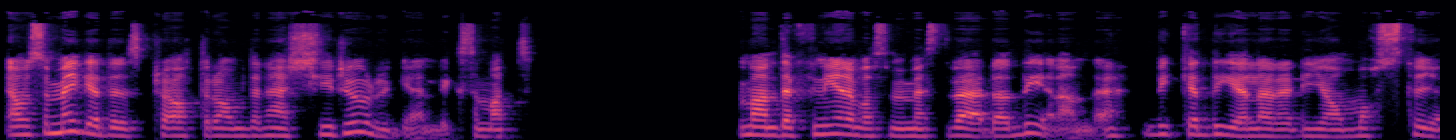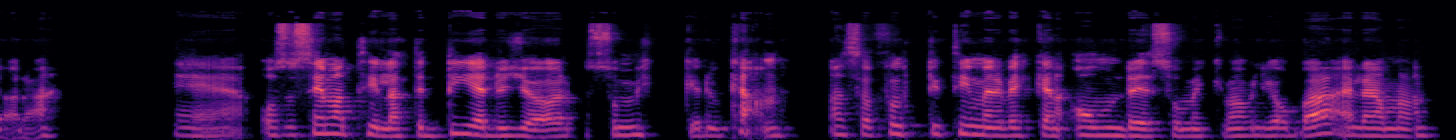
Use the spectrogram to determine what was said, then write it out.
ja som Megadis pratar om den här kirurgen, liksom att man definierar vad som är mest värdeadderande. Vilka delar är det jag måste göra? Eh, och så ser man till att det är det du gör så mycket du kan. Alltså 40 timmar i veckan om det är så mycket man vill jobba. Eller om man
